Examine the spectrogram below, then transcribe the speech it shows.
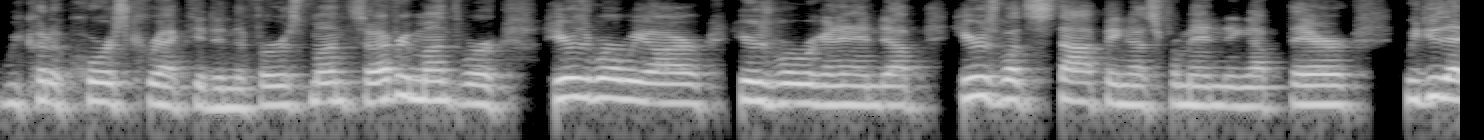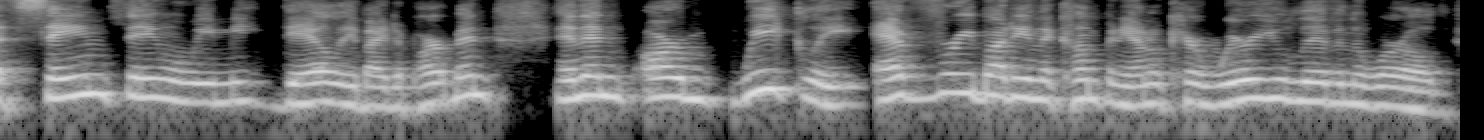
we could have course corrected in the first month. So every month we're here's where we are, here's where we're going to end up, here's what's stopping us from ending up there. We do that same thing when we meet daily by department. And then our weekly, everybody in the company, I don't care where you live in the world,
